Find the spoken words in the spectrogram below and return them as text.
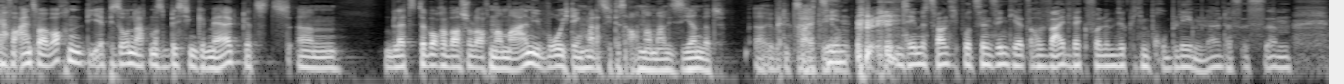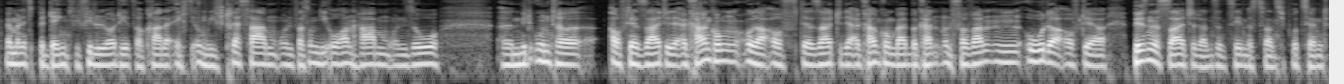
ja vor ein, zwei Wochen. Die Episoden hat man es ein bisschen gemerkt. Jetzt ähm, letzte Woche war es schon auf Normalniveau. Ich denke mal, dass sich das auch normalisieren wird äh, über die Zeit. wieder. 10, 10 bis 20 Prozent sind jetzt auch weit weg von einem wirklichen Problem. Ne? Das ist, ähm, wenn man jetzt bedenkt, wie viele Leute jetzt auch gerade echt irgendwie Stress haben und was um die Ohren haben und so äh, mitunter auf der Seite der Erkrankung oder auf der Seite der Erkrankung bei Bekannten und Verwandten oder auf der Business-Seite, dann sind 10 bis 20 Prozent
